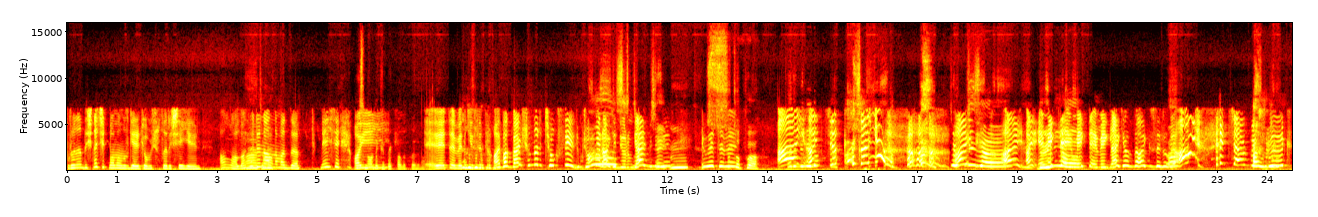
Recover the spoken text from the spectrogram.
buranın dışına çıkmamamız gerekiyormuş şu sarı şeyin. Allah Allah Ha, neden tamam. anlamadım. Neyse ay. Kesin orada köpek balıkları var. Evet evet kesin. ay bak ben şunları çok sevdim. Çok merak ediyorum. Gel binelim. Şey, hmm, evet su evet. topu. Ay ay çok güzel. ay Güzel. ay ay emekle Dönüyor. emekle emeklerken daha güzel oluyor. Ay çarpıştık.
